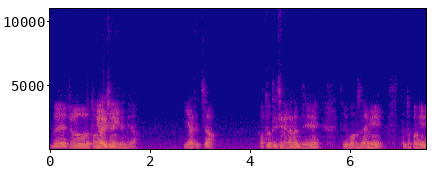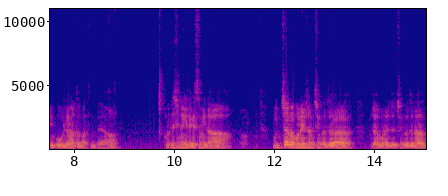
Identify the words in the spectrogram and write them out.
매주 동일하게 진행이 됩니다. 이해가 됐죠? 어떻게 어떻게 진행하는지 이번 선생님이 단톡방에 이거 올려놨던 것 같은데요. 그렇게 진행이 되겠습니다. 문자로 보내준 친구들, 문자로 보내준 친구들은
